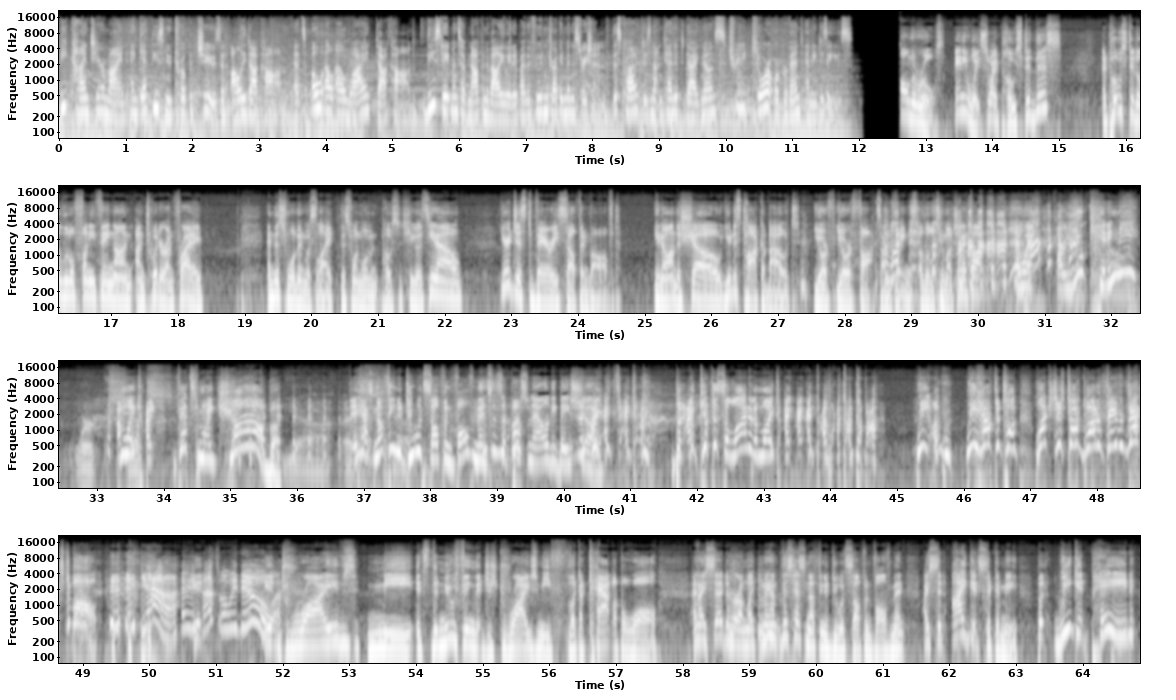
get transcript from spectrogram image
Be kind to your mind and get these nootropic chews at olly.com. That's O-L-L-Y.com. These statements have not been evaluated by the Food and Drug Administration. This product is not intended to diagnose, treat, cure, or prevent any disease. on the rules. Anyway, so I posted this. I posted a little funny thing on on Twitter on Friday, and this woman was like, this one woman posted. She goes, you know, you're just very self involved. You know, on the show, you just talk about your your thoughts on things a little too much. And I thought, I went, are you kidding me? Work. I'm like, I that's my job. Yeah. It has nothing to do with self involvement. This is a personality based show. I, I, I, I, but I get this a lot, and I'm like, I, I, I, I, I, I, I we, uh, we have to talk. Lex just talked about her favorite vegetable. yeah, I mean, that's what we do. It drives me. It's the new thing that just drives me f- like a cat up a wall. And I said to her, I'm like, man, this has nothing to do with self involvement. I said, I get sick of me, but we get paid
